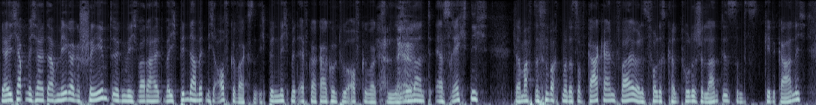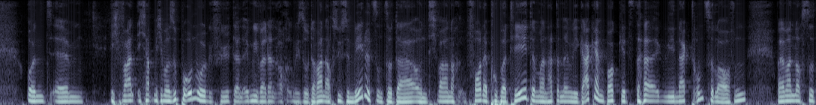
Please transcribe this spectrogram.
ja, ich habe mich halt da mega geschämt irgendwie. Ich war da halt, weil ich bin damit nicht aufgewachsen. Ich bin nicht mit FKK-Kultur aufgewachsen. In Irland erst recht nicht. Da macht, das, macht man das auf gar keinen Fall, weil es voll das katholische Land ist und das geht gar nicht. Und ähm, ich war, ich habe mich immer super unwohl gefühlt dann irgendwie, weil dann auch irgendwie so, da waren auch süße Mädels und so da und ich war noch vor der Pubertät und man hat dann irgendwie gar keinen Bock jetzt da irgendwie nackt rumzulaufen, weil man noch so,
